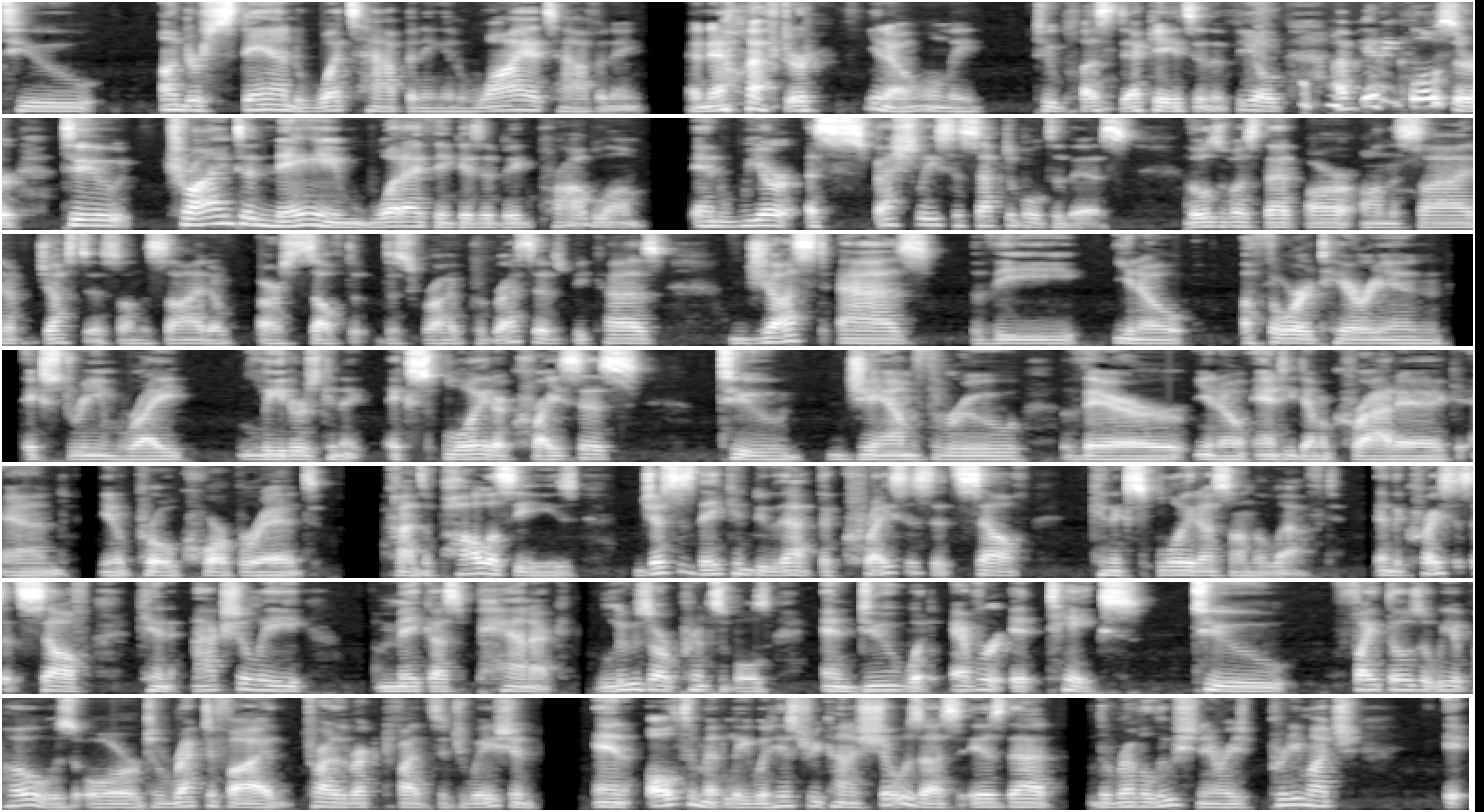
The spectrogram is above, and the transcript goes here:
to understand what's happening and why it's happening. And now, after, you know, only two plus decades in the field, I'm getting closer to trying to name what I think is a big problem. And we are especially susceptible to this. Those of us that are on the side of justice, on the side of our self described progressives, because just as the, you know, authoritarian extreme right leaders can exploit a crisis to jam through their, you know, anti-democratic and, you know, pro-corporate kinds of policies, just as they can do that, the crisis itself can exploit us on the left. And the crisis itself can actually make us panic, lose our principles, and do whatever it takes to fight those that we oppose or to rectify, try to rectify the situation. And ultimately, what history kind of shows us is that the revolutionaries pretty much,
